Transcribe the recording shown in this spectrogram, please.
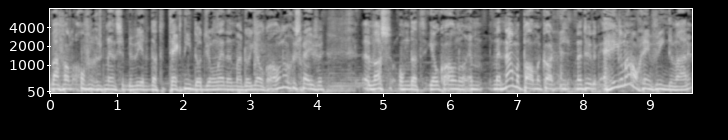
waarvan overigens mensen beweren dat de tekst niet door John Lennon, maar door Yoko Ono geschreven was. Omdat Yoko Ono en met name Paul McCartney natuurlijk helemaal geen vrienden waren.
